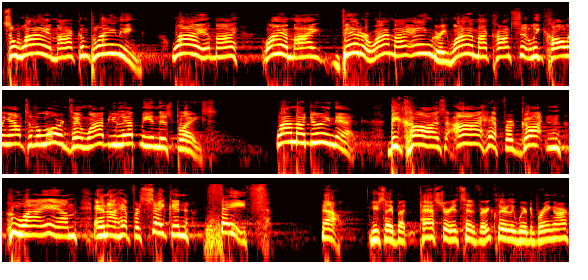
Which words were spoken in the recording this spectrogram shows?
So why am I complaining? Why am I why am I bitter? Why am I angry? Why am I constantly calling out to the Lord and saying, Why have you left me in this place? Why am I doing that? Because I have forgotten who I am and I have forsaken faith. Now, you say, but Pastor, it says very clearly we're to bring our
